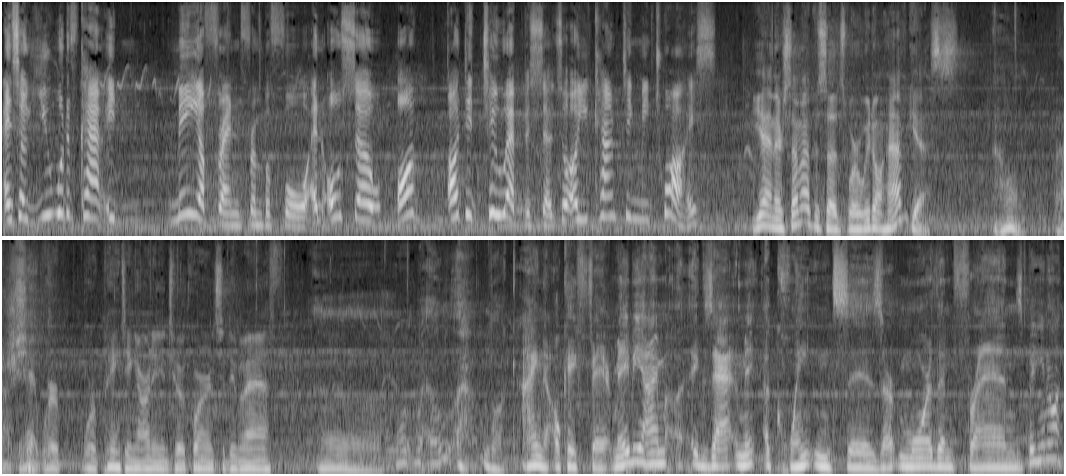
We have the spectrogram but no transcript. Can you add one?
And so you would have counted me a friend from before, and also I I did two episodes. So are you counting me twice? Yeah, and there's some episodes where we don't have guests. Oh, Oh, oh shit, we're we're painting Arnie into a corner to do math. Oh, well, well, look, I know. Okay, fair. Maybe I'm exact acquaintances are more than friends, but you know what?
